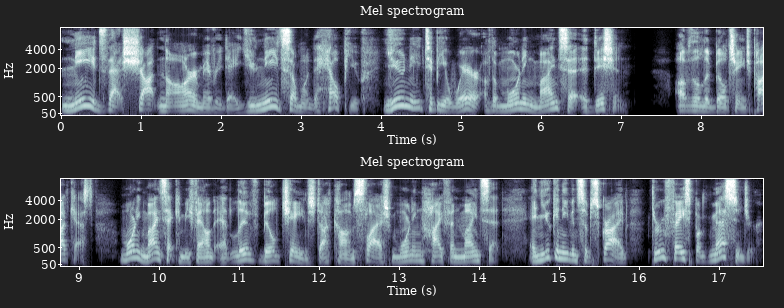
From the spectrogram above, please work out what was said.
needs that shot in the arm every day, you need someone to help you. You need to be aware of the morning mindset edition of the Live Build Change podcast. Morning Mindset can be found at livebuildchange.com slash morning hyphen mindset. And you can even subscribe through Facebook Messenger.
